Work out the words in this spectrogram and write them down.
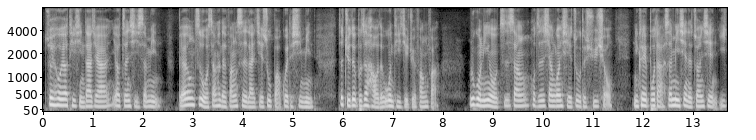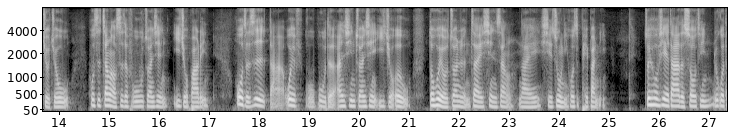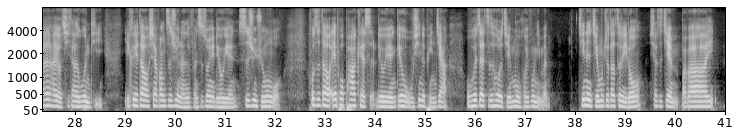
最后要提醒大家，要珍惜生命，不要用自我伤害的方式来结束宝贵的性命，这绝对不是好的问题解决方法。如果你有智商或者是相关协助的需求，你可以拨打生命线的专线一九九五，或是张老师的服务专线一九八零。或者是打卫福部的安心专线一九二五，都会有专人在线上来协助你或是陪伴你。最后，谢谢大家的收听。如果大家还有其他的问题，也可以到下方资讯栏的粉丝专业留言私讯询问我，或是到 Apple Podcast 留言给我五星的评价，我会在之后的节目回复你们。今天的节目就到这里喽，下次见，拜拜。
